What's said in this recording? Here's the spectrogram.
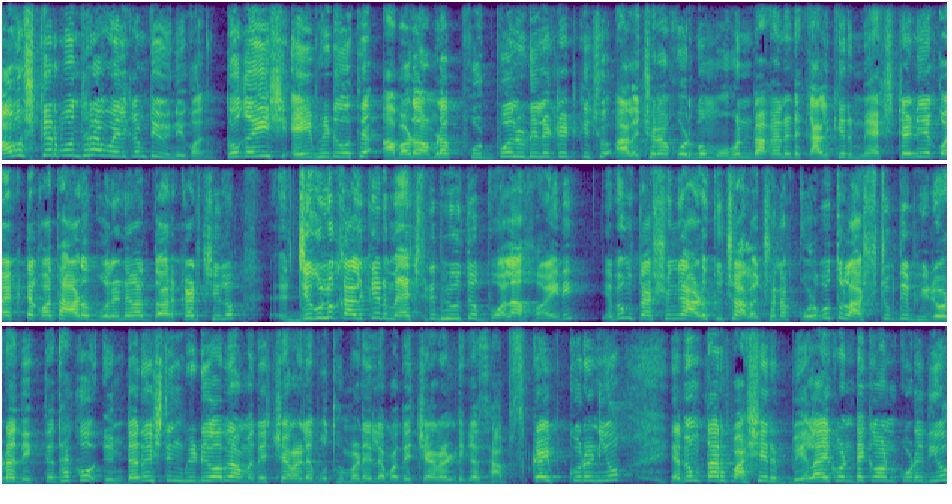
নমস্কার বন্ধুরা ওয়েলকাম টু ইউনিকন তো গাইস এই ভিডিওতে আবারও আমরা ফুটবল রিলেটেড কিছু আলোচনা করব। মোহনবাগানের কালকের ম্যাচটা নিয়ে কয়েকটা কথা আরও বলে নেওয়ার দরকার ছিল, যেগুলো কালকের ম্যাচ রিভিউতে বলা হয়নি, এবং তার সঙ্গে আরও কিছু আলোচনা করব। তো লাস্ট অব্দি ভিডিওটা দেখতে থাকো। ইন্টারেস্টিং ভিডিও হবে আমাদের চ্যানেলে প্রথমবার এলে আমাদের চ্যানেলটিকে সাবস্ক্রাইব করে নিও, এবং তার পাশের বেল আইকনটাকে অন করে দিও।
